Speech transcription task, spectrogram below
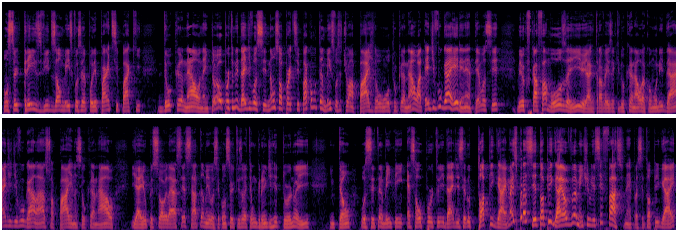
Vão ser três vídeos ao mês que você vai poder participar aqui do canal, né? Então é a oportunidade de você não só participar, como também se você tiver uma página ou um outro canal, até divulgar ele, né? Até você meio que ficar famoso aí através aqui do canal da comunidade, divulgar lá a sua página, seu canal, e aí o pessoal ir lá acessar também. Você com certeza vai ter um grande retorno aí. Então você também tem essa oportunidade de ser o top guy. Mas para ser top guy, obviamente não ia ser fácil, né? Para ser top guy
